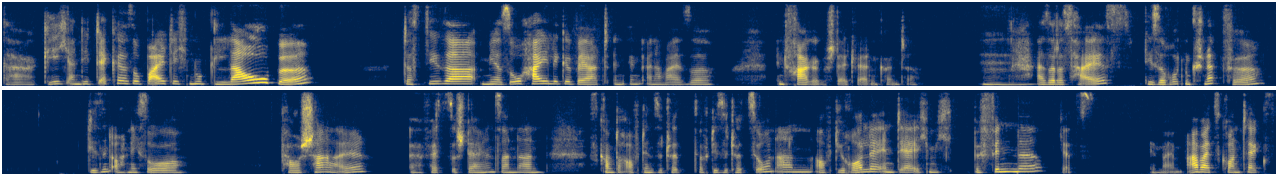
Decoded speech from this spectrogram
da gehe ich an die Decke, sobald ich nur glaube, dass dieser mir so heilige Wert in irgendeiner Weise in Frage gestellt werden könnte. Mhm. Also das heißt, diese roten Knöpfe, die sind auch nicht so pauschal äh, festzustellen, sondern es kommt auch auf, den auf die Situation an, auf die Rolle, in der ich mich befinde. Jetzt in meinem Arbeitskontext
